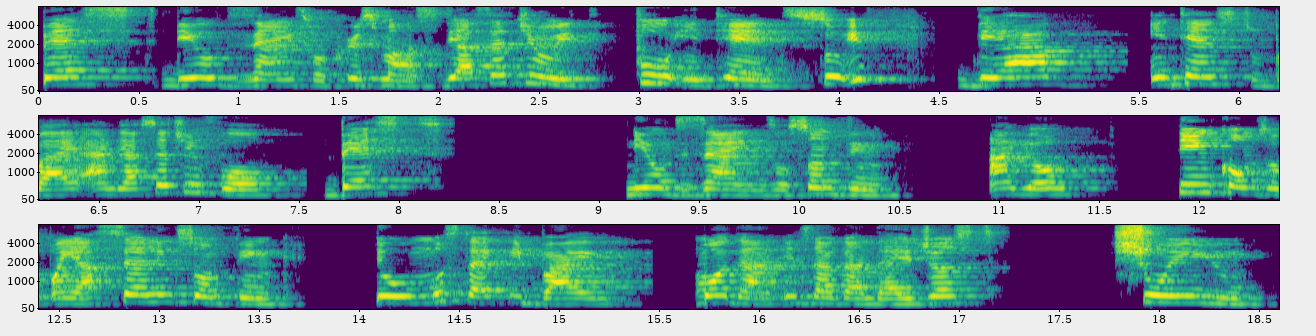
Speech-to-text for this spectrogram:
best nail designs for Christmas. They are searching with full intent. So if they have intent to buy and they are searching for best nail designs or something, and your thing comes up and you're selling something, they will most likely buy more than Instagram that is just showing you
